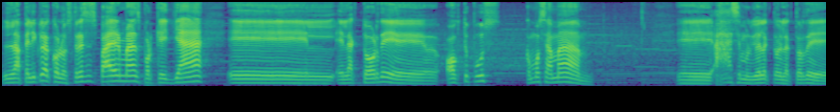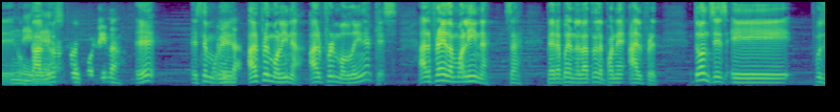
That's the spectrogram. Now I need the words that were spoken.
la película con los tres Spider-Mans, porque ya eh, el, el actor de Octopus, ¿cómo se llama? Eh, ah, se me olvidó el actor, el actor de Ni Octavios. Alfred Molina. Eh, este Molina. eh, Alfred Molina. Alfred Molina, ¿qué es? Alfredo Molina. O sea, pero bueno, el vato le pone Alfred. Entonces, eh, pues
